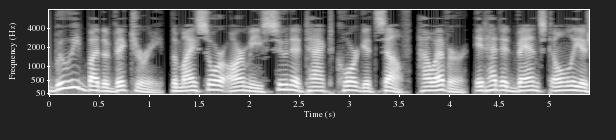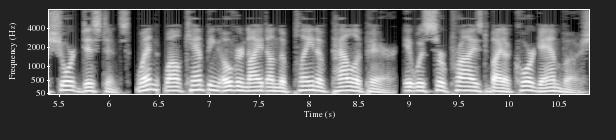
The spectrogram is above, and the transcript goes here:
Buoyed by the victory, the Mysore army soon attacked Coorg itself, however, it had advanced only a short distance, when, while camping overnight on the plain of Palapare, it was surprised by a Coorg ambush.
